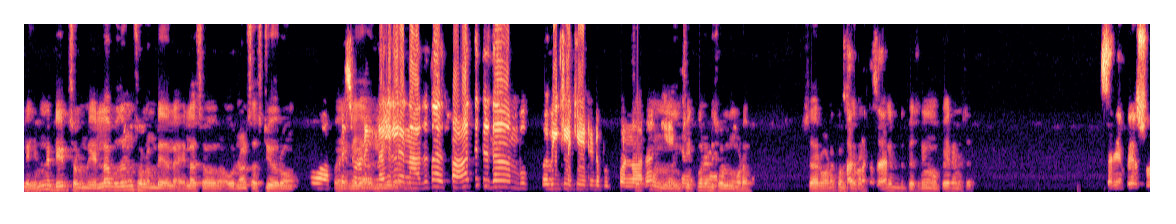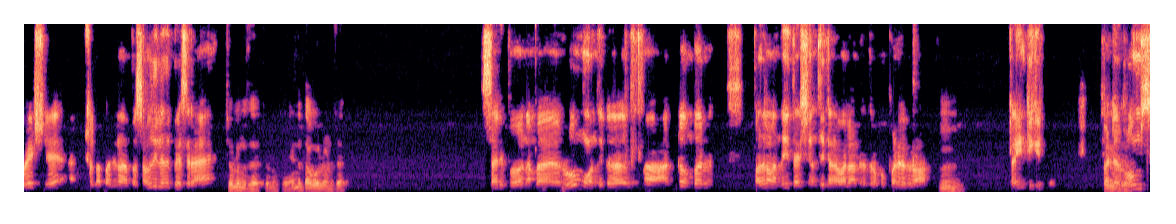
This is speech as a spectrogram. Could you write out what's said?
இல்ல என்ன டேட் சொல்ல முடியாது எல்லா புதனும் சொல்ல முடியாதுல்ல. எல்லா ஒரு நாள் சஷ்டி வரும். இல்ல நான் அதுதான் பார்த்துட்டு தான் புக் வீட்ல கேட்டுட்டு புக் பண்ணோம். அதான் செக் பண்ணிட்டு சொல்லுங்க மேடம் சார் வணக்கம் சார், சார் வணக்கம் சார். எங்க இருந்து பேசுறீங்க? உங்க பேர் என்ன சார் சார் என் பேர் சுரேஷ். ஆக்சுவலா பாத்தீங்கன்னா இப்போ சவுதில இருந்து பேசுறேன். சொல்லுங்க சார் சொல்லுங்க சார் என்ன தகவல் வேணும் சார் சார் இப்போ நம்ம ரூம் வந்துட்டு அக்டோபர் பதினாலாம் தேதி தரிசனத்துக்கு நாங்கள் விளாண்டு இருக்கிறோம். புக் பண்ணிருக்கிறோம். ம். ட்ரெயின் டிக்கெட் பட். ரூம்ஸ்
